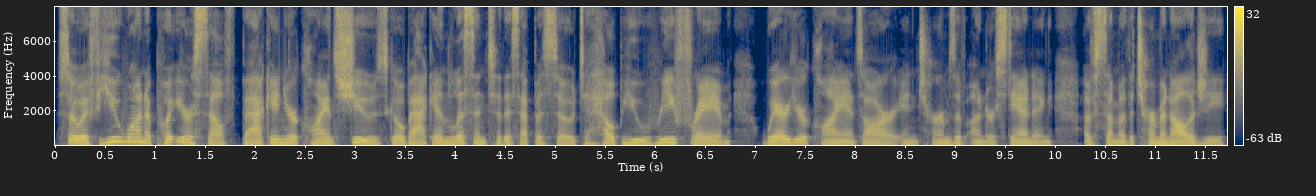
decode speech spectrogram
So, if you want to put yourself back in your client's shoes, go back and listen to this episode to help you reframe where your clients are in terms of understanding of some of the terminology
